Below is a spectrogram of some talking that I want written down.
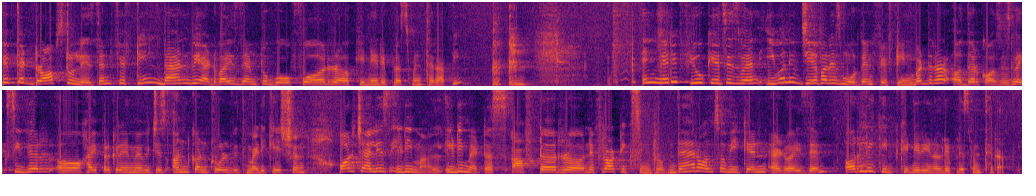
If that drops to less than 15 then we advise them to go for uh, kidney replacement therapy in very few cases when even if GFR is more than 15 but there are other causes like severe uh, hyperkalemia which is uncontrolled with medication or child is edema, edematous after uh, nephrotic syndrome. There also we can advise them early kidney renal replacement therapy.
